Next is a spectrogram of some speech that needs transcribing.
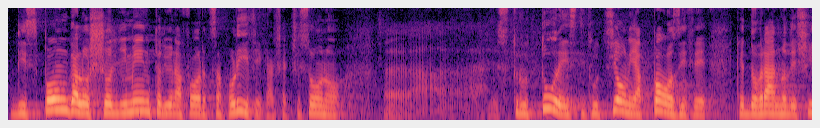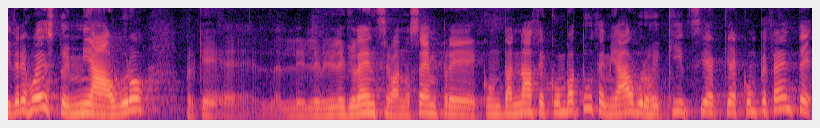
disponga lo scioglimento di una forza politica, cioè ci sono eh, strutture, istituzioni apposite che dovranno decidere questo e mi auguro perché eh, le, le, le, violenze vanno sempre condannate e combattute, mi auguro che chi, sia, chi è competente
